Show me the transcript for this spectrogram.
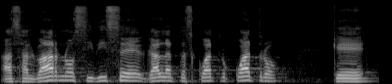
a salvarnos y dice Gálatas 4:4 que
